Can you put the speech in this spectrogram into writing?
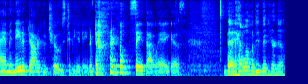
I am a native daughter who chose to be a native daughter. I'll say it that way, I guess. But, and how long have you been here now?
